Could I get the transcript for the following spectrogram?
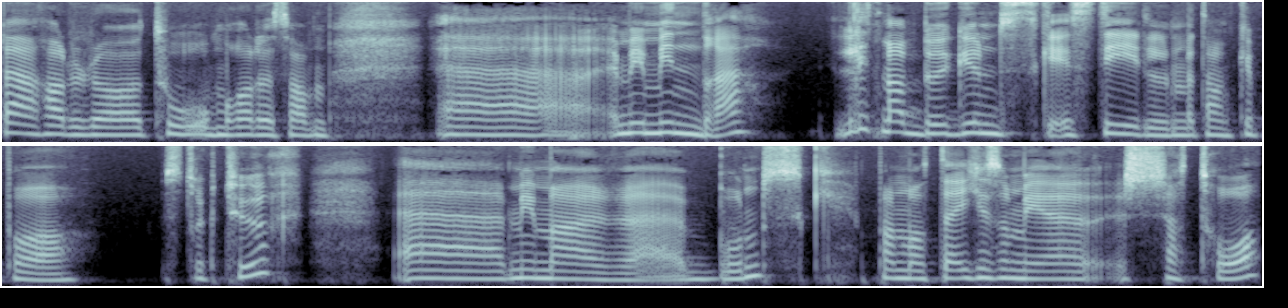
der har du da to områder som eh, er mye mindre. Litt mer burgundske i stilen med tanke på struktur. Mye mer bondsk, på en måte. Ikke så mye chateau.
